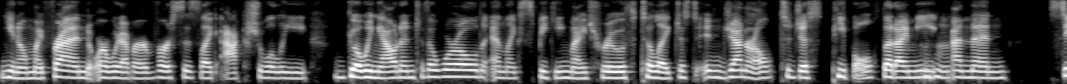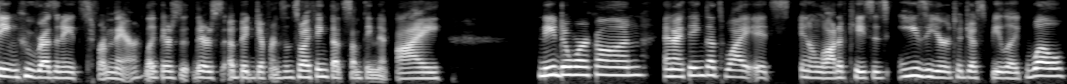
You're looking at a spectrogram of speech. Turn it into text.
you know, my friend or whatever versus like actually going out into the world and like speaking my truth to like just in general to just people that I meet Mhm. and then seeing who resonates from there. Like there's there's a big difference. And so I think that's something that I need to work on and I think that's why it's in a lot of cases easier to just be like, well,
